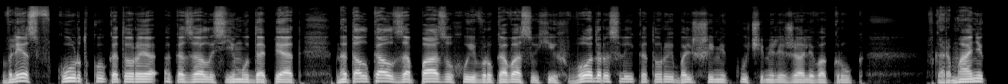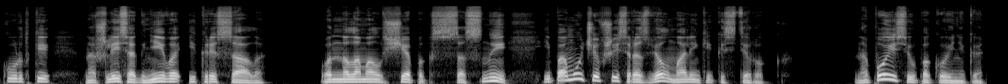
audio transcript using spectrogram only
влез в куртку, которая оказалась ему до пят, натолкал за пазуху и в рукава сухих водорослей, которые большими кучами лежали вокруг. В кармане куртки нашлись огниво и кресало. Он наломал щепок с сосны и, помучившись, развел маленький костерок. На поясе у покойника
